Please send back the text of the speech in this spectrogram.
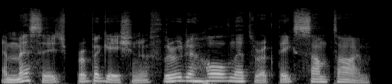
A message propagation through the whole network takes some time.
